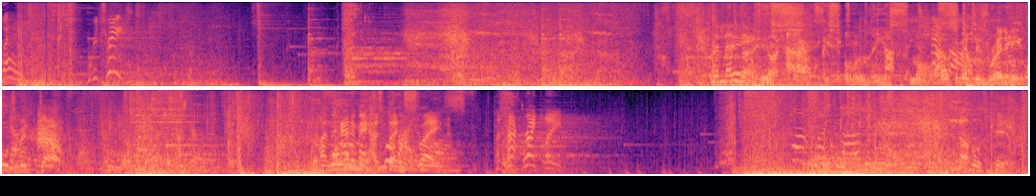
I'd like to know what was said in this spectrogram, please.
way. Retreat! Remember your allies. Is only a small. Ultimate is ready. Enemy ultimate down. An enemy has been slain. Attack right lane! Double kill.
